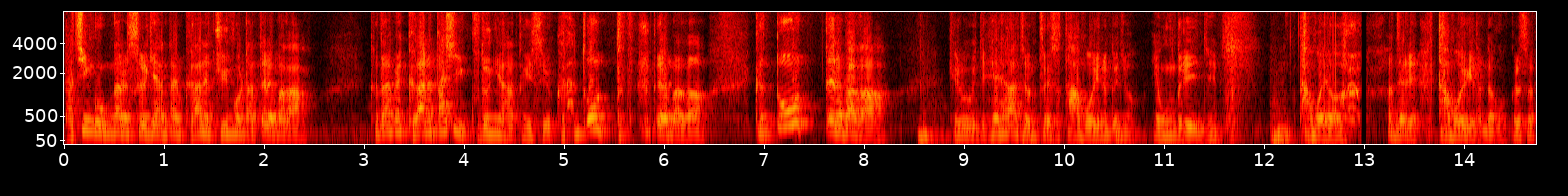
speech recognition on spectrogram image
닫힌 공간을 설계한 다음에 그 안에 주인공을 다 때려박아. 그 다음에 그 안에 다시 구덩이 하나 더 있어요. 그또 때려박아. 그 또 때려박아. 결국 이제 해하 전투에서 다 모이는 거죠. 영웅들이 이제 음, 다 모여. 한 자리에 다 모이게 된다고. 그래서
